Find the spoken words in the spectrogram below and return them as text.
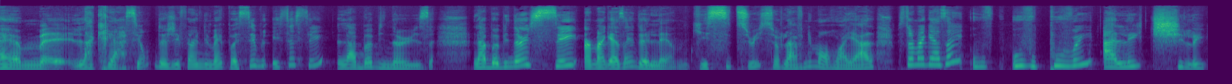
euh, la création de J'ai fait un humain possible. Et ça, c'est La Bobineuse. La Bobineuse, c'est un magasin de laine qui est situé sur l'avenue Mont-Royal. C'est un magasin où, où vous pouvez aller chiller.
